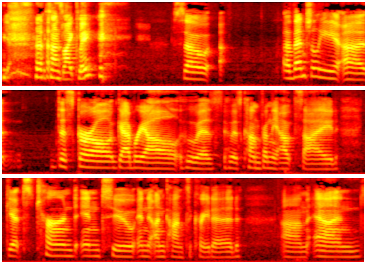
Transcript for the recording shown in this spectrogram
yes, it sounds likely. so, uh, eventually. Uh, this girl Gabrielle who is who has come from the outside gets turned into an unconsecrated um, and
